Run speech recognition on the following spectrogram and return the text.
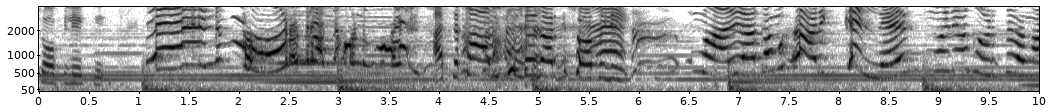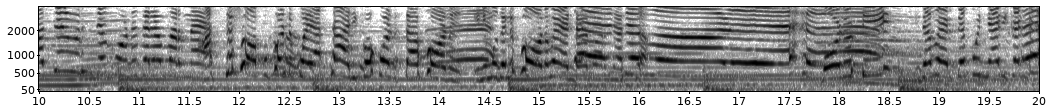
ഷോപ്പിലേക്ക്? അച്ഛക്ക് ആവശ്യമുണ്ട് പറഞ്ഞു ഷോപ്പിൽ. അച്ഛ ഷോപ്പ് കൊണ്ടുപോയി. അച്ഛ ആരിക്കോ കൊടുത്താ ഫോണ്. ഇനി മുതൽ ഫോണ് വേണ്ട മോളുട്ടി ഇതാ വെറുതെ പുഞ്ഞാരിക്കട്ടെ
